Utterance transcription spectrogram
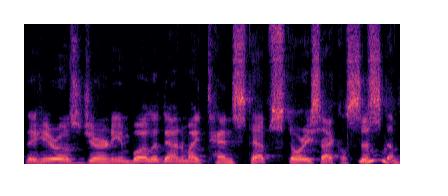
the hero's journey and boiled it down to my 10 step story cycle system.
